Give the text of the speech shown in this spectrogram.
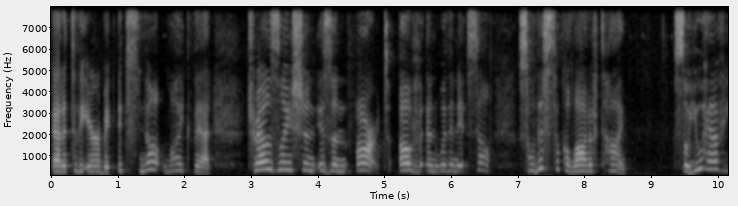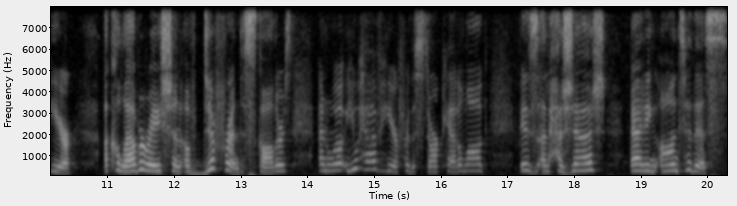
add it to the Arabic. It's not like that. Translation is an art of and within itself. So this took a lot of time. So you have here a collaboration of different scholars. And what you have here for the star catalog is Al Hajjaj adding on to this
